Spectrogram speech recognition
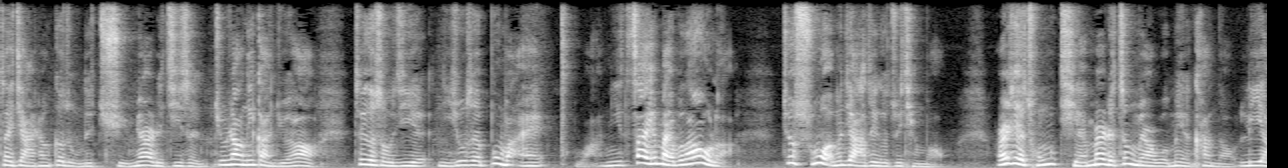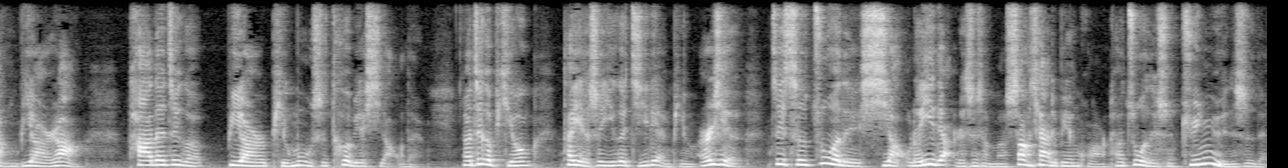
再加上各种的曲面的机身，就让你感觉啊。这个手机你就是不买哇，你再也买不到了。就数我们家这个最轻薄，而且从前面的正面我们也看到两边儿啊，它的这个边儿屏幕是特别小的。那这个屏它也是一个极点屏，而且这次做的小了一点的是什么？上下的边框它做的是均匀式的，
